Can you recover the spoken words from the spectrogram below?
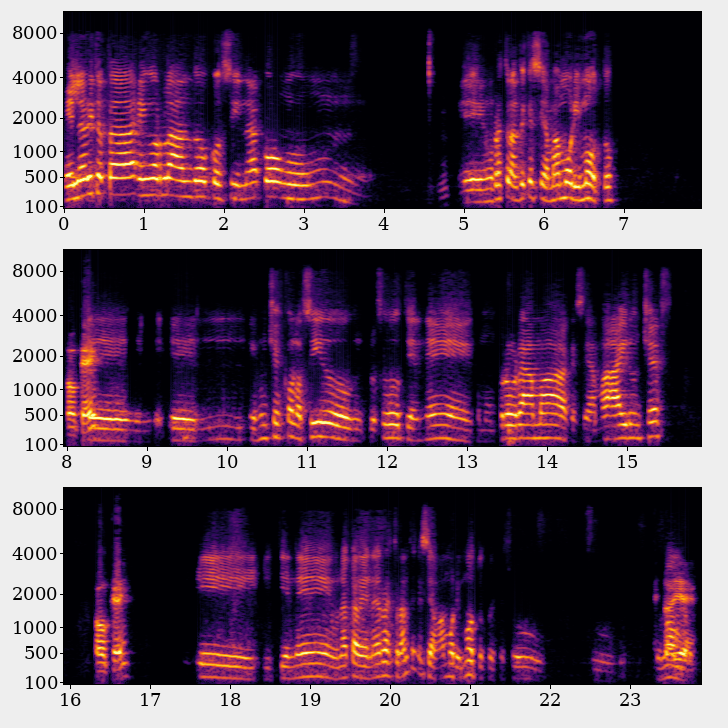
Él ahorita está en Orlando, cocina con un, eh, un restaurante que se llama Morimoto. Ok. Eh, es un chef conocido, incluso tiene como un programa que se llama Iron Chef. Ok. Y, tiene una cadena de restaurantes que se llama Morimoto, pues que es su, su, nombre. bien.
